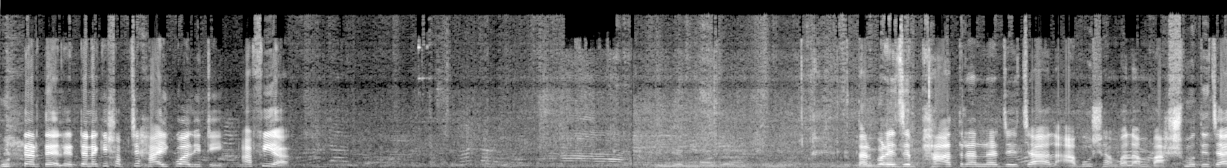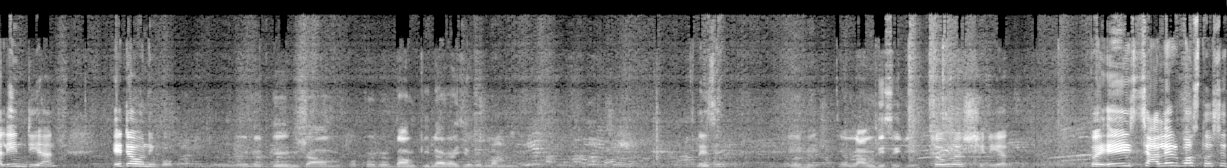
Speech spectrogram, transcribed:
ভুট্টার তেল? এটা নাকি সবচেয়ে হাই কোয়ালিটি আফিয়া। তারপরে যে ভাত রান্নার যে চাল আবু সাম্বালাম বাসমতি চাল ইন্ডিয়ান এটাও নিব। এটা দেখি দাম কত? দাম কি লাগাইছে বললাম না। এই যে? নাম দিছে কি? চৌরাশি রিয়াল। তো এই চালের বস্তা হচ্ছে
